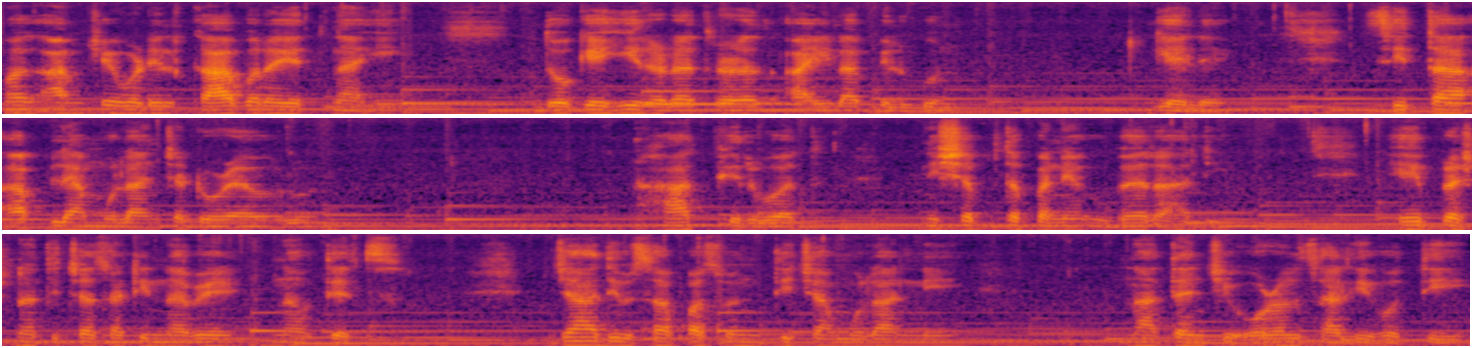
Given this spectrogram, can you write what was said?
मग आमचे वडील का बरं येत नाही? दोघेही रडत रडत आईला बिलगून गेले. सीता आपल्या मुलांच्या डोळ्यावरून हात फिरवत निशब्दपणे उभे राहिली. हे प्रश्न तिच्यासाठी नवे नव्हतेच. ज्या दिवसापासून तिच्या मुलांनी नात्यांची ओळख झाली होती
